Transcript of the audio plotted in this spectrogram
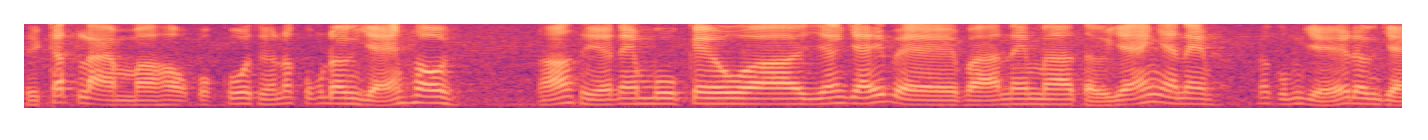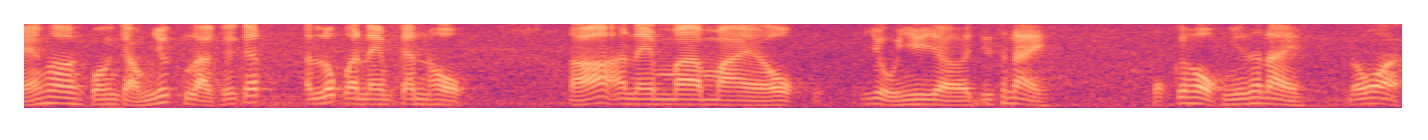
Thì cách làm hộp hột bột cua thì nó cũng đơn giản thôi. Đó thì anh em mua keo à, dán giấy về và anh em à, tự dán nha anh em. Nó cũng dễ đơn giản thôi. Quan trọng nhất là cái cách lúc anh em canh hột. Đó anh em mài hột ví dụ như giờ như thế này. Một cái hột như thế này đúng không ạ?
